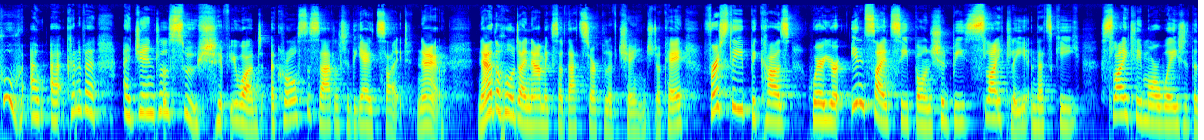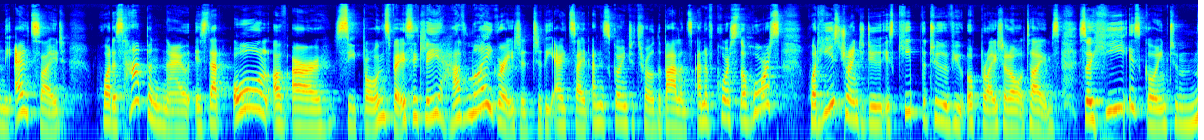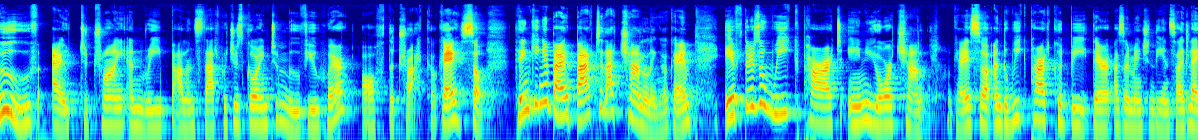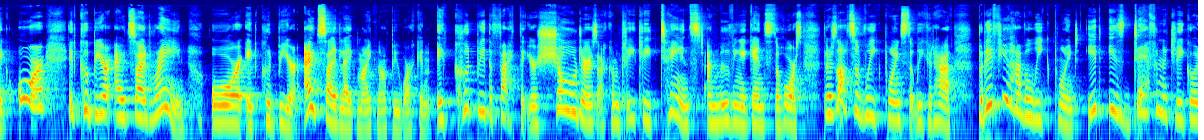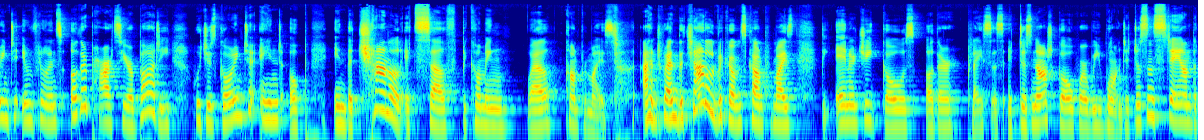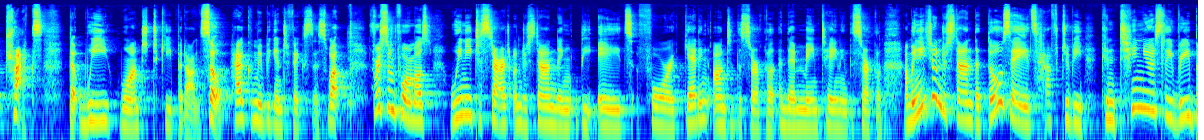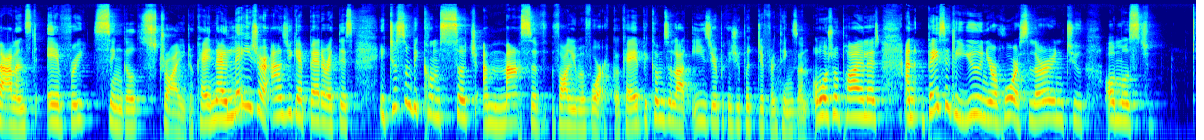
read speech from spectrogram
whew, a, a kind of a, a gentle swoosh, if you want, across the saddle to the outside. Now, now the whole dynamics of that circle have changed, okay? Firstly, because where your inside seat bone should be slightly, and that's key, slightly more weighted than the outside, what has happened now is that all of our seat bones basically have migrated to the outside and it's going to throw the balance. And of course, the horse, what he's trying to do is keep the two of you upright at all times. So he is going to move out to try and rebalance that, which is going to move you where? Off the track. Okay. So thinking about back to that channeling, okay? If there's a weak part in your channel, okay, so and the weak part could be there, as I mentioned, the inside leg, or it could be your outside rein, or it could be your outside leg might not be working. It could be the fact that your shoulders are completely tensed and moving against the horse. There's lots of weak points that we could have, but if you have a weak point, it is definitely going to influence other parts of your body, which is going to end up in the channel itself becoming well, compromised. And when the channel becomes compromised, the energy goes other places. It does not go where we want. It doesn't stay on the tracks that we want to keep it on. So, how can we begin to fix this? Well, first and foremost, we need to start understanding the aids for getting onto the circle and then maintaining the circle. And we need to understand that those aids have to be continuously rebalanced every single stride. Okay. Now, later, as you get better at this, it doesn't become such a massive massive volume of work, okay? It becomes a lot easier because you put different things on autopilot. And basically, you and your horse learn to almost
